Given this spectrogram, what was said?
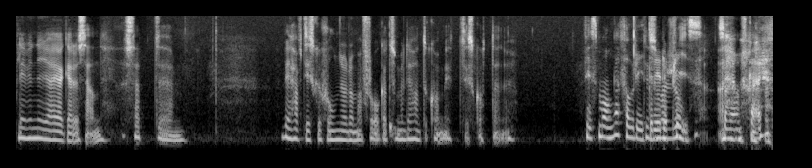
blev ju nya ägare sen. Så att, um, vi har haft diskussioner och de har frågat, men det har inte kommit till skott ännu. Det finns många favoriter i repris som jag önskar.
